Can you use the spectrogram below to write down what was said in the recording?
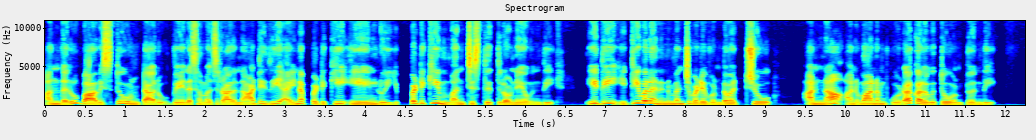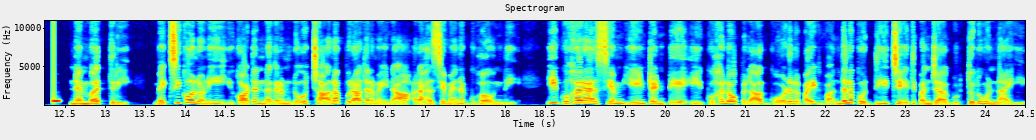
అందరూ భావిస్తూ ఉంటారు. వేల సంవత్సరాల నాటిది అయినప్పటికీ ఈ ఇల్లు ఇప్పటికీ మంచి స్థితిలోనే ఉంది. ఇది ఇటీవల నిర్మించబడి ఉండవచ్చు అన్న అనుమానం కూడా కలుగుతూ ఉంటుంది. Number three. మెక్సికోలోని యుకాటన్ నగరంలో చాలా పురాతనమైన రహస్యమైన గుహ ఉంది. ఈ గుహ రహస్యం ఏంటంటే ఈ గుహ లోపల గోడలపై వందల కొద్దీ చేతి పంజా గుర్తులు ఉన్నాయి.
